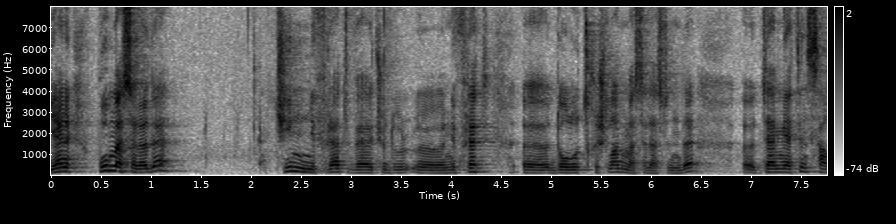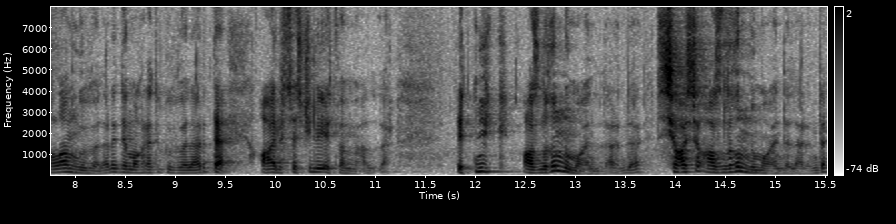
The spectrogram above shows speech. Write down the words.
Yəni bu məsələdə kin, nifrət və küdur, e, nifrət e, dolu çıxışlar məsələsində e, cəmiyyətin sağlam qüvvələri, demokratik qüvvələri də ayrı-seçkilik etməməlidirlər. Etnik azlığın nümayəndələrində, siyasi azlığın nümayəndələrində,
